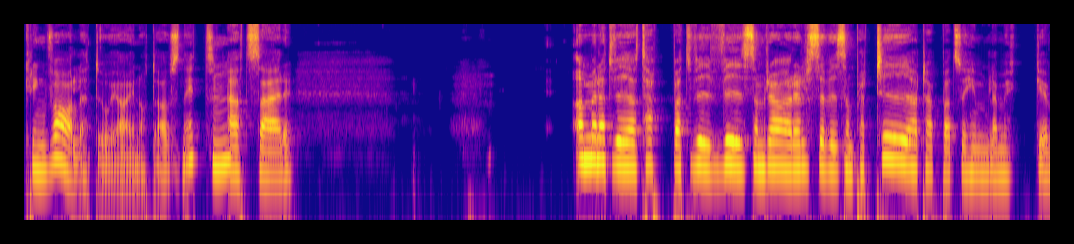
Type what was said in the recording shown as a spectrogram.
kring valet, du och jag, i något avsnitt. Mm. Att så här, Ja men att vi har tappat, vi, vi som rörelse, vi som parti har tappat så himla mycket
